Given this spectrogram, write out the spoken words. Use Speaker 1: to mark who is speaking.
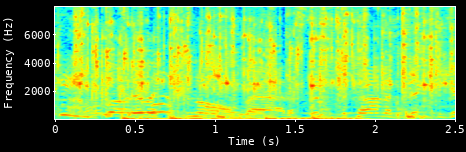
Speaker 1: But it's not bad. This is the kind of dick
